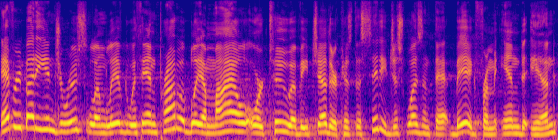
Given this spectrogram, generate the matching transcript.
Everybody in Jerusalem lived within probably a mile or two of each other because the city just wasn't that big from end to end.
